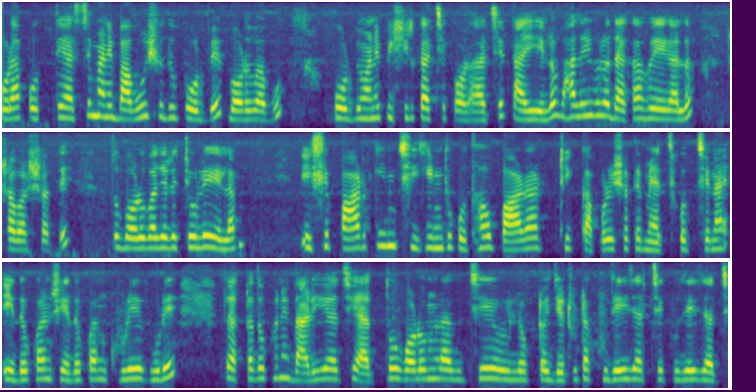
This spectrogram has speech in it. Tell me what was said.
ওরা পড়তে আসছে মানে বাবু শুধু পড়বে, বড় বাবু পড়বে মানে পিসির কাছে পড়া আছে, তাই এলো। ভালোই হলো, দেখা হয়ে গেল সবার সাথে। তো বড় বাজারে চলে এলাম। এসে পার কিনছি, কিন্তু কোথাও পার আর ঠিক কাপড়ের সাথে ম্যাচ করছে না। এ দোকান, সে দোকান, ঘুরে ঘুরে তো একটা দোকানে দাঁড়িয়ে আছি। এত গরম লাগছে, ওই লোকটা, ওই জেঠুটা খুঁজেই যাচ্ছে খুঁজেই যাচ্ছে।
